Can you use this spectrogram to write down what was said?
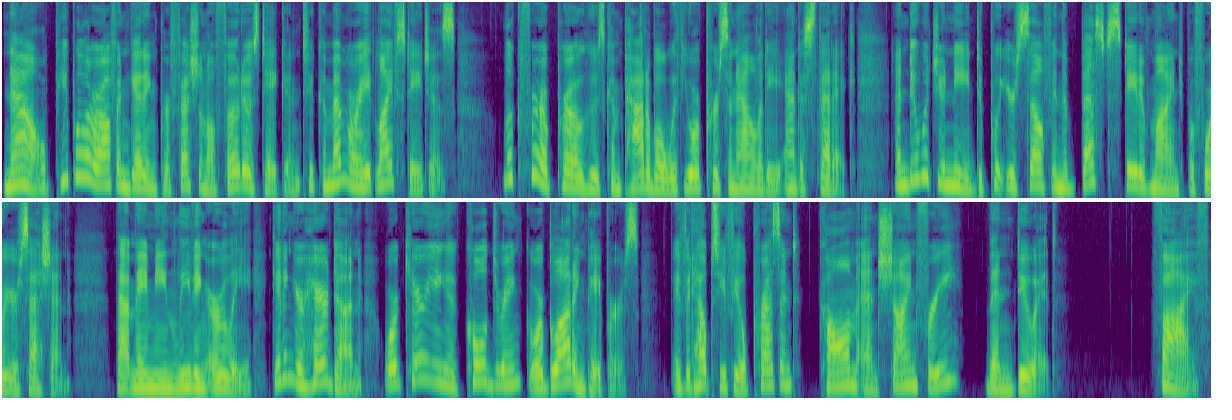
Now, people are often getting professional photos taken to commemorate life stages. Look for a pro who's compatible with your personality and aesthetic, and do what you need to put yourself in the best state of mind before your session. That may mean leaving early, getting your hair done, or carrying a cold drink or blotting papers. If it helps you feel present, calm, and shine free, then do it. 5.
